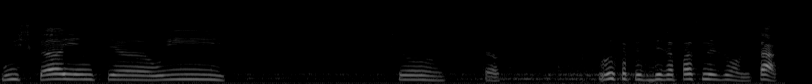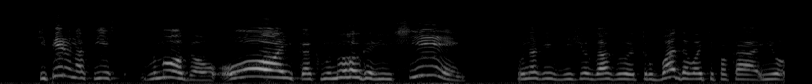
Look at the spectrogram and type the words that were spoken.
Пускаемся. Уи. Все. Так. Выход из безопасной зоны. Так, теперь у нас есть много, ой, как много вещей. У нас есть еще газовая труба. Давайте пока ее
